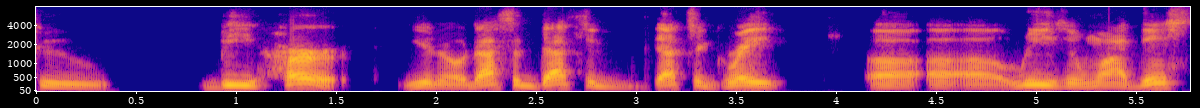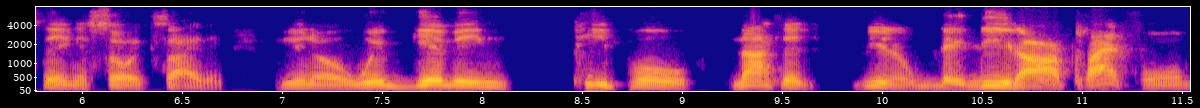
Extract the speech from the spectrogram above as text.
to be heard. You know, that's a that's a that's a great uh, uh, uh, reason why this thing is so exciting. You know, we're giving people not that you know they need our platform,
